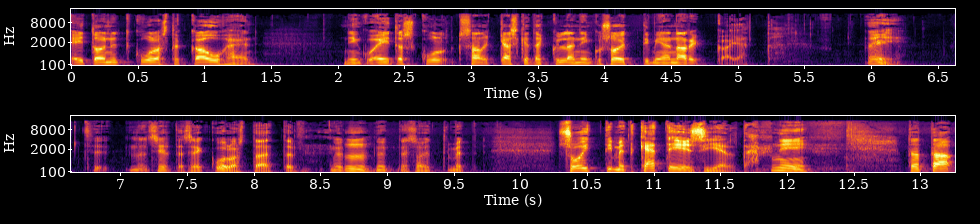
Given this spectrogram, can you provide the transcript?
ei toi nyt kuulosta kauhean, niin kuin ei tuossa kuul- käsketä kyllä niin kuin soittimia narikkaa jättää. Se, no siltä se kuulostaa, että nyt, mm. nyt ne soittimet, soittimet käteen sieltä. Niin. Tota,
